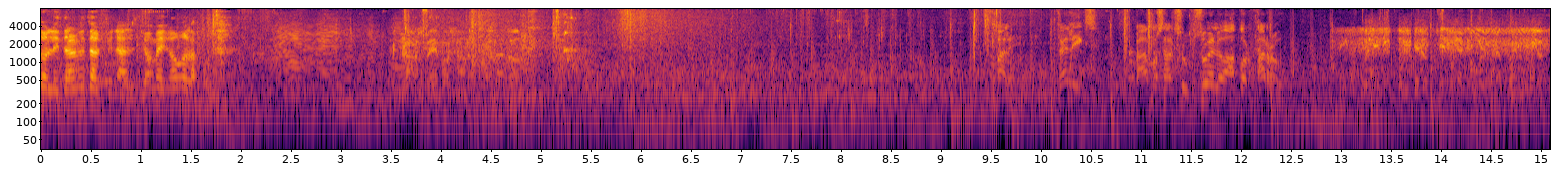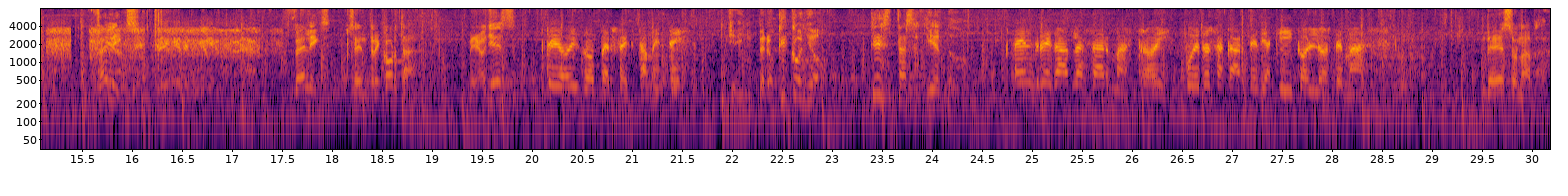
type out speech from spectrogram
Literalmente al final. Yo me cago en la puta. Nos vemos al otro lado. Vale. Félix, vamos al subsuelo a por Harrow. Félix. Félix, se entrecorta. ¿Me oyes? Te oigo perfectamente. Jane, ¿pero qué coño? ¿Qué estás haciendo? Entregad las armas, Troy. Puedo sacarte de aquí con los demás. De eso nada.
